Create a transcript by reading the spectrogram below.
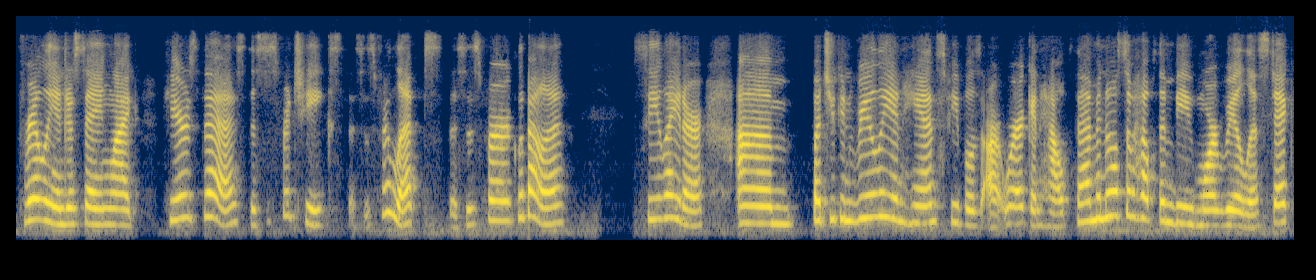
frilly and just saying like, here's this, this is for cheeks, this is for lips, this is for glabella, see you later. Um, but you can really enhance people's artwork and help them and also help them be more realistic.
